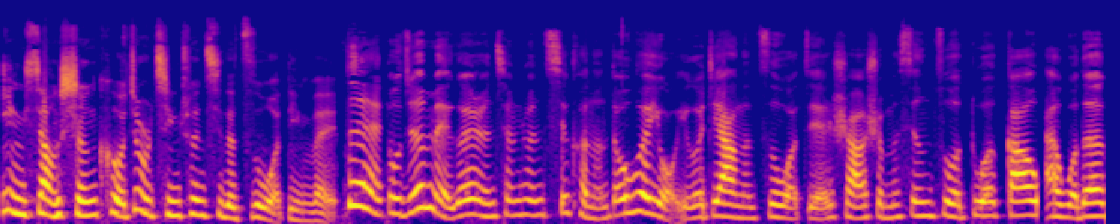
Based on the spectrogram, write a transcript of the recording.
印象深刻，就是青春期的自我定位。对，我觉得每个人青春期可能都会有一个这样的自我介绍，什么星座多高，哎，我的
